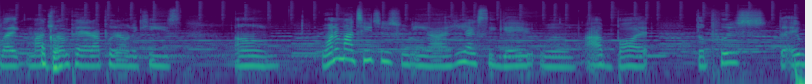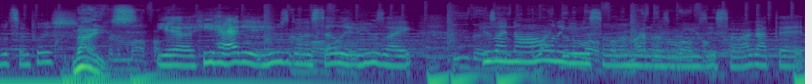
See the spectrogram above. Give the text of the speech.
Like my Okay. drum pad, I put on the keys. Um, one of my teachers from EI, he actually gave. Well, I bought the push, the Ableton push. nice. Yeah, he had it. He was gonna sell it. He was like, he was like, no, I want to give it to someone who I know gonna use it. So I got that.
